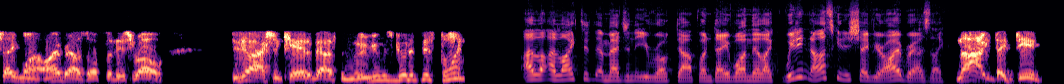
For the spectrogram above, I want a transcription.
shaved my eyebrows off for this role. Do you think I actually cared about if the movie was good at this point? I, I like to imagine that you rocked up on day one. They're like, "We didn't ask you to shave your eyebrows." Like, No, they did.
